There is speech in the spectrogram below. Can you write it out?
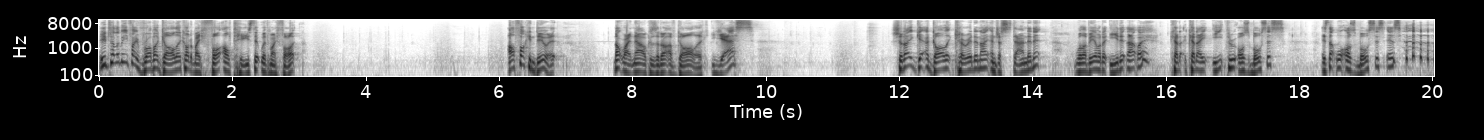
Are you telling me if I rub a garlic onto my foot, I'll taste it with my foot? I'll fucking do it. Not right now because I don't have garlic. Yes? Should I get a garlic curry tonight and just stand in it? Will I be able to eat it that way? Can, can I eat through osmosis? Is that what osmosis is?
